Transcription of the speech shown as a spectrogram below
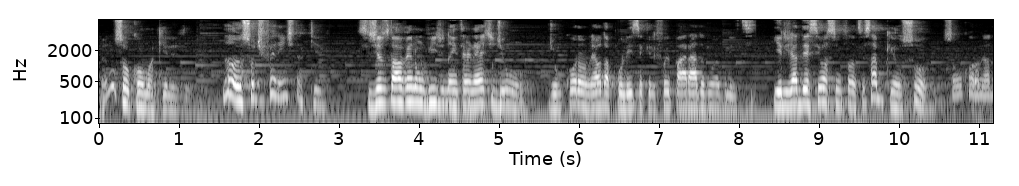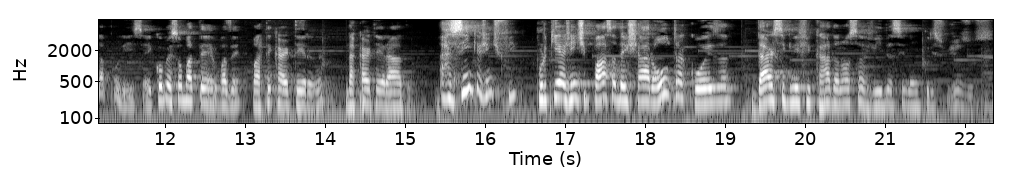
eu não sou como aquele ali. Não, eu sou diferente daquele. Esses dias eu estava vendo um vídeo na internet de um, de um coronel da polícia que ele foi parado numa blitz. E ele já desceu assim, falando: Você sabe quem eu sou? Eu sou um coronel da polícia. E começou a bater, fazer, bater carteira, né? Da carteirada. Assim que a gente fica. Porque a gente passa a deixar outra coisa dar significado à nossa vida senão Cristo Jesus.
